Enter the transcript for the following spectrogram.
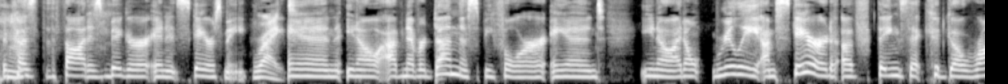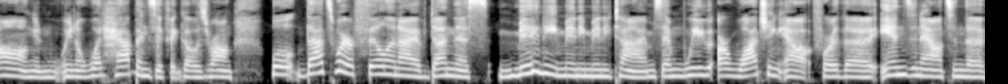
because the thought is bigger and it scares me. Mm-hmm. Right. And, you know, I've never done this before. And, you know, I don't really, I'm scared of things that could go wrong and, you know, what happens if it goes wrong. Well, that's where Phil and I have done this many, many, many times. And we are watching out for the ins and outs and the,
